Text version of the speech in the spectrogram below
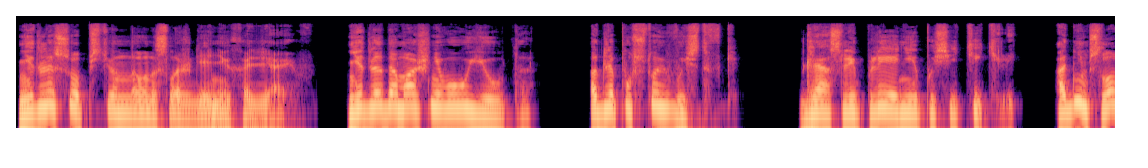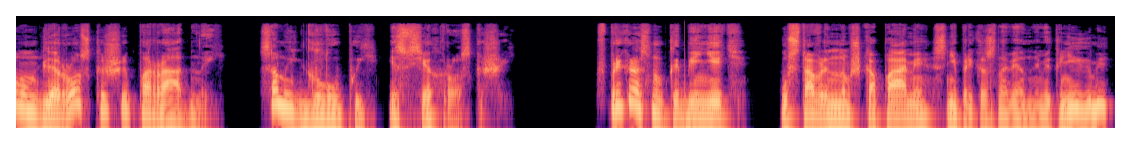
не для собственного наслаждения хозяев, не для домашнего уюта, а для пустой выставки, для ослепления посетителей, одним словом, для роскоши парадной, самой глупой из всех роскошей. В прекрасном кабинете, уставленном шкапами с неприкосновенными книгами,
